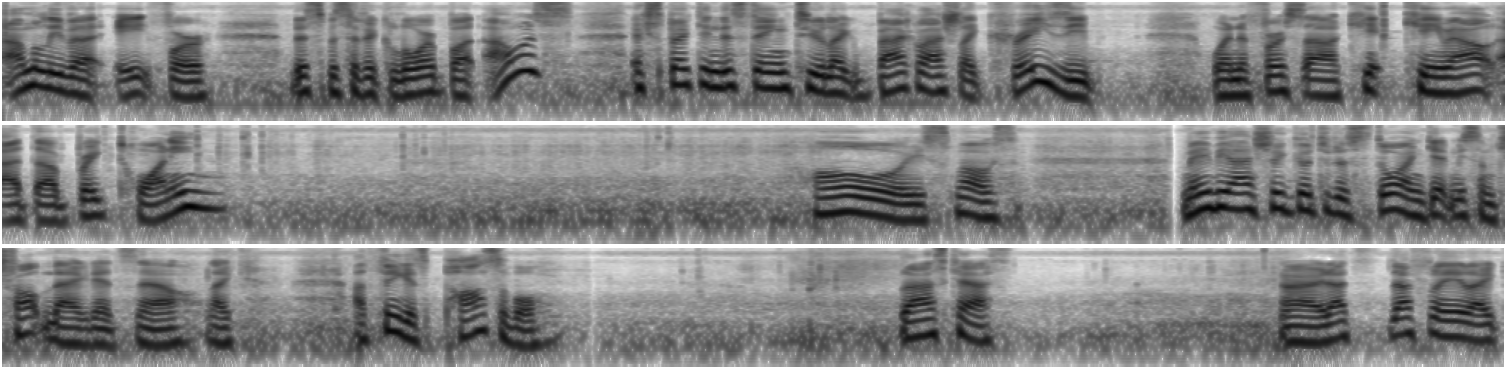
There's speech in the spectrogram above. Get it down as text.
I'm gonna leave it at eight for this specific lure, but I was expecting this thing to like backlash like crazy when it first uh, came out at the break 20. Holy smokes. Maybe I should go to the store and get me some trout magnets now. Like, I think it's possible. Last cast. All right, that's definitely like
